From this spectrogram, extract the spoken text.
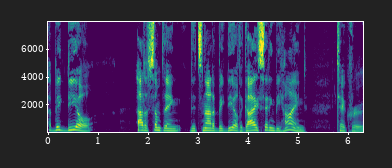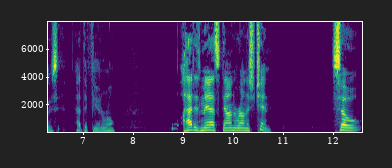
a big deal out of something that's not a big deal. The guy sitting behind Ted Cruz at the funeral had his mask down around his chin. So,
